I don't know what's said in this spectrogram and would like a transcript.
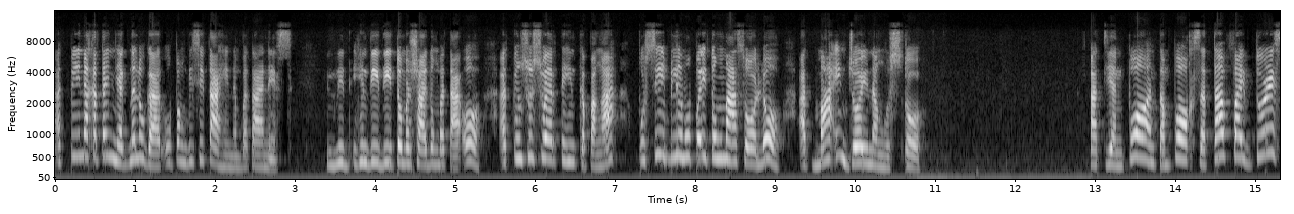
at pinakatanyag na lugar upang bisitahin ng Batanes. Hindi, dito masyadong matao at kung suswertehin ka pa nga, posible mo pa itong masolo at ma-enjoy ng gusto. At yan po ang tampok sa top 5 tourist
